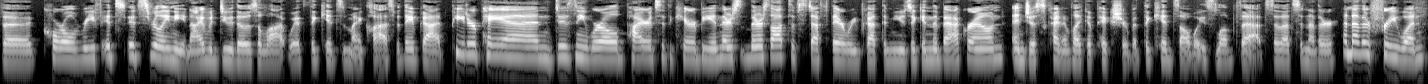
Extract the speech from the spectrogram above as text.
the coral reef. It's it's really neat. And I would do those a lot with the kids in my class. But they've got Peter Pan, Disney World, Pirates of the Caribbean. There's there's lots of stuff there. We've got the music in the background and just kind of like a picture. But the kids always loved that. So that's another another free one.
